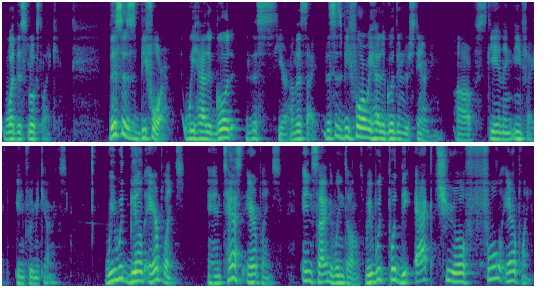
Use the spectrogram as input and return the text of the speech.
what this looks like. This is before we had a good, this here on this side, this is before we had a good understanding of scaling effect in fluid mechanics. We would build airplanes and test airplanes inside the wind tunnels. We would put the actual full airplane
